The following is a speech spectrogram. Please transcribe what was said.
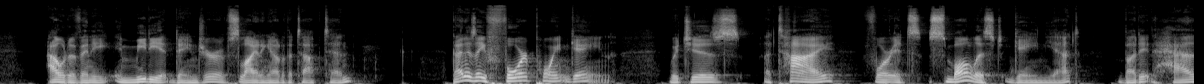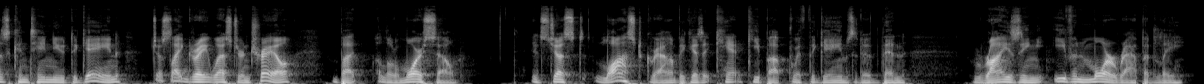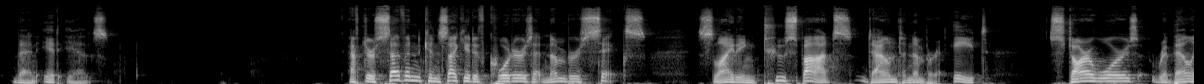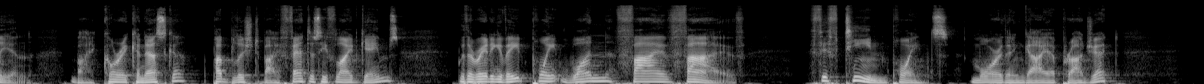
out of any immediate danger of sliding out of the top 10. That is a four point gain, which is a tie for its smallest gain yet but it has continued to gain, just like Great Western Trail, but a little more so. It's just lost ground because it can't keep up with the games that have been rising even more rapidly than it is. After seven consecutive quarters at number six, sliding two spots down to number eight, Star Wars Rebellion by Corey Konieczka, published by Fantasy Flight Games, with a rating of 8.155, 15 points more than Gaia Project,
